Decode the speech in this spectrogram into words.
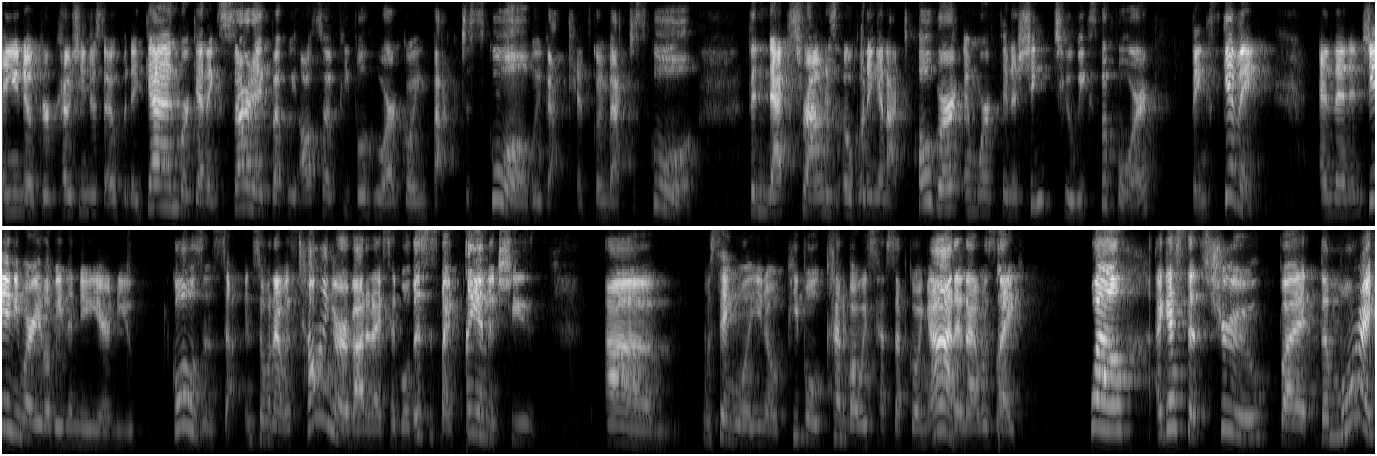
And you know, group coaching just opened again. We're getting started, but we also have people who are going back to school. We've got kids going back to school. The next round is opening in October, and we're finishing two weeks before Thanksgiving. And then in January, it'll be the new year, new goals and stuff. And so when I was telling her about it, I said, Well, this is my plan. And she um, was saying, Well, you know, people kind of always have stuff going on. And I was like, Well, I guess that's true. But the more I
